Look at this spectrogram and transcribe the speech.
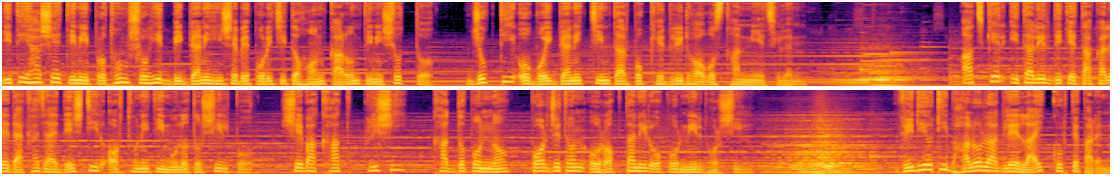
ইতিহাসে তিনি প্রথম শহীদ বিজ্ঞানী হিসেবে পরিচিত হন কারণ তিনি সত্য, যুক্তি ও বৈজ্ঞানিক চিন্তার পক্ষে দৃঢ় অবস্থান নিয়েছিলেন। আজকের ইতালির দিকে তাকালে দেখা যায় দেশটির অর্থনীতি মূলত শিল্প, সেবা খাত, কৃষি, খাদ্যপণ্য, পর্যটন ও রপ্তানির ওপর নির্ভরশীল। ভিডিওটি ভালো লাগলে লাইক করতে পারেন।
